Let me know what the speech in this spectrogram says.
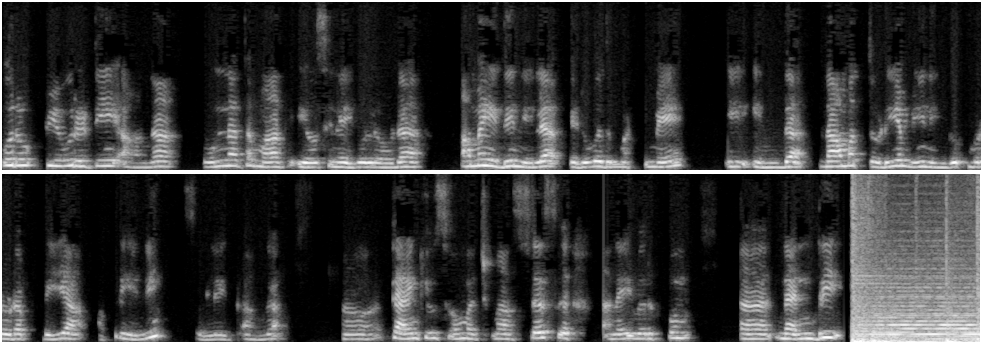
ஒரு பியூரிட்டி ஆன உன்னதமான யோசனைகளோட அமைதி நில பெறுவது மட்டுமே இந்த நாமத்துடைய மீனிங்கு பிரியா அப்படின்னு சொல்லியிருக்காங்க. தேங்க்யூ சோ மச் மாஸ்டர்ஸ் அனைவருக்கும் நன்றி. Thank you.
